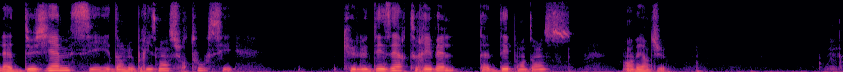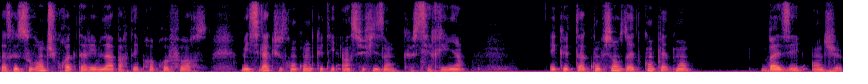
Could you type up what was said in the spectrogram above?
La deuxième, c'est dans le brisement surtout, c'est que le désert te révèle ta dépendance envers Dieu. Parce que souvent, tu crois que tu arrives là par tes propres forces, mais c'est là que tu te rends compte que tu es insuffisant, que c'est rien, et que ta confiance doit être complètement basée en Dieu.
